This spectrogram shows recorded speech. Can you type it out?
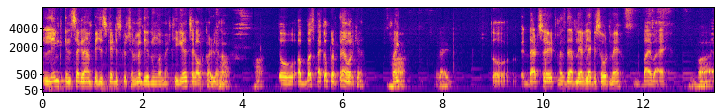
link Instagram pages के डिस्क्रिप्शन में दे दूँगा मैं ठीक है? चेकआउट कर लेना। हाँ हाँ। तो अब बस पैकअप करते हैं और क्या? राइट राइट तो दैट्स इट मिलते हैं अपने अगले एपिसोड में। Bye bye bye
